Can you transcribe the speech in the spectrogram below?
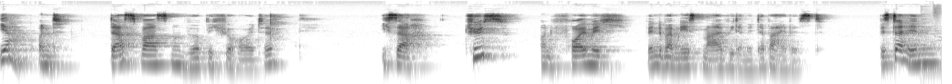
Ja, und das war's nun wirklich für heute. Ich sag Tschüss und freue mich, wenn du beim nächsten Mal wieder mit dabei bist. Bis dahin.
